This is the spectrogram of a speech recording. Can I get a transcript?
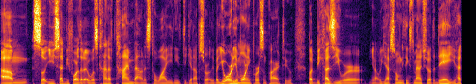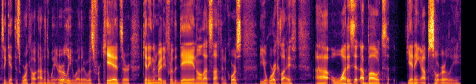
Um, so you said before that it was kind of time bound as to why you needed to get up so early, but you're already a morning person prior to. But because you were, you know, you have so many things to manage throughout the day, you had to get this workout out of the way early, whether it was for kids or getting them ready for the day and all that stuff. And of course, your work life. Uh, what is it about getting up so early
